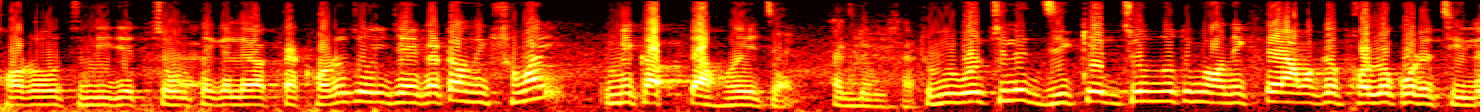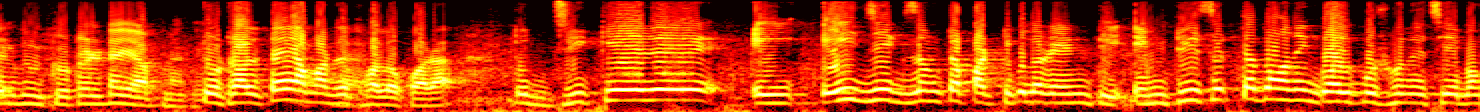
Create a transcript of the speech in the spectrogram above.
খরচ নিজের চলতে হ্যাঁ। গেলেও একটা খরচ ওই জায়গাটা অনেক সময় মেকআপটা হয়ে যায়। একদমই স্যার তুমি বলছিলে জিকের জন্য তুমি অনেকটাই আমাকে ফলো করেছিলে। একদম টোটালটাই আপনাকে। টোটালটাই আমাদের হ্যাঁ। ফলো করা। তো জিকে এই এই যে এক্সামটা পার্টিকুলার এনটি এমটিএস এরটা তো অনেক গল্প শুনেছি এবং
